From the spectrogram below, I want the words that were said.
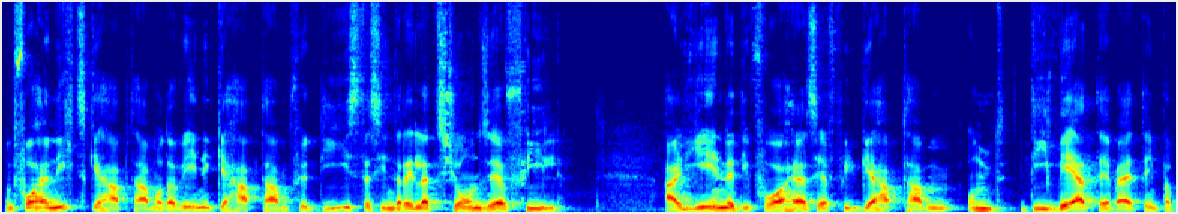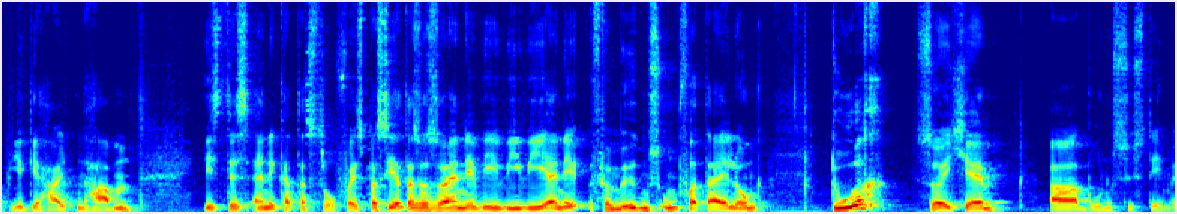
und vorher nichts gehabt haben oder wenig gehabt haben, für die ist das in Relation sehr viel. all jene, die vorher sehr viel gehabt haben und die Werte weiter im Papier gehalten haben, ist es eine Katastrophe. Es passiert also so eine wie, wie, wie eine Vermögensumverteilung durch solche äh, Bonussysteme.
